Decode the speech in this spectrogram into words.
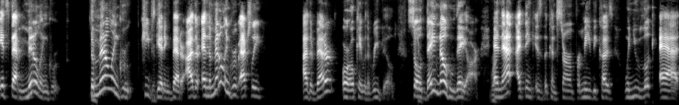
It's that middling group. The yeah. middling group keeps yeah. getting better. Either and the middling group actually either better or okay with a rebuild. So they know who they are. Right. And that I think is the concern for me because when you look at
